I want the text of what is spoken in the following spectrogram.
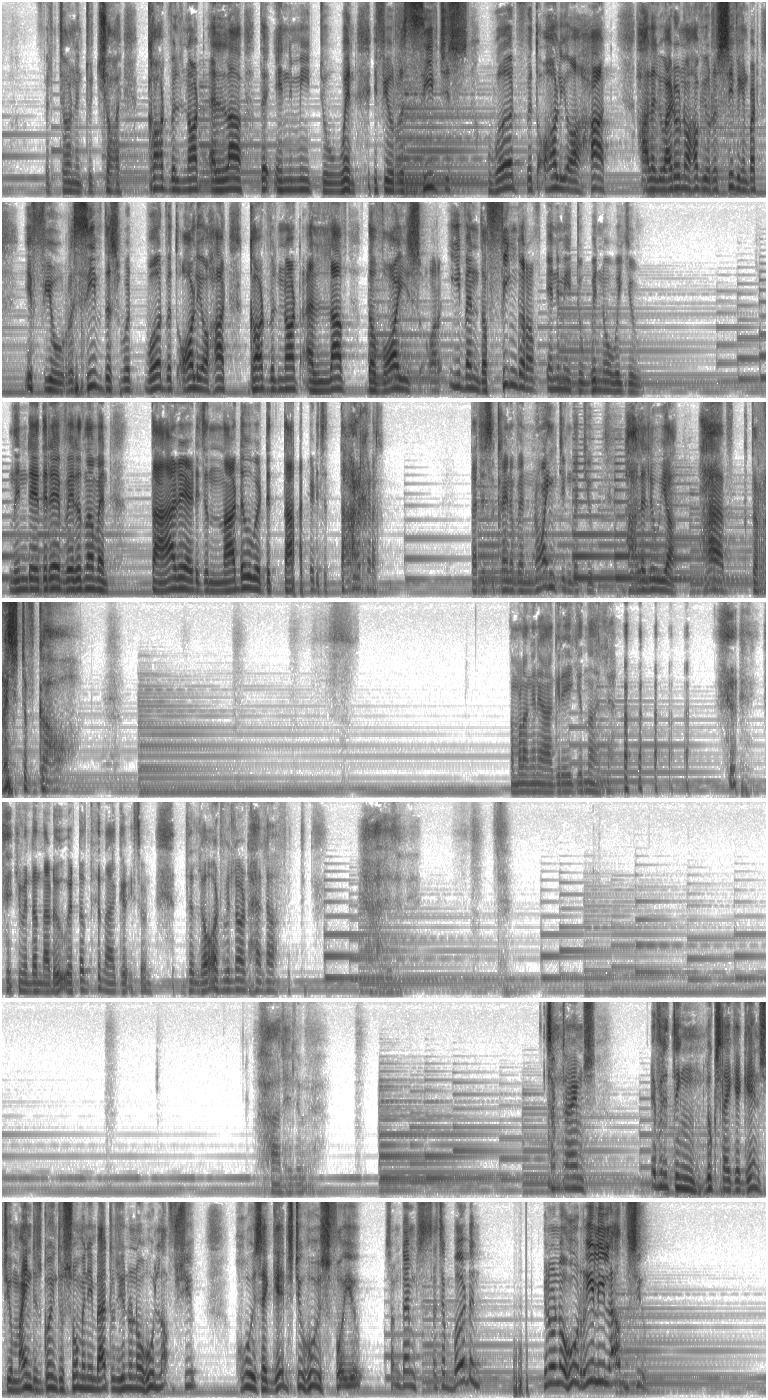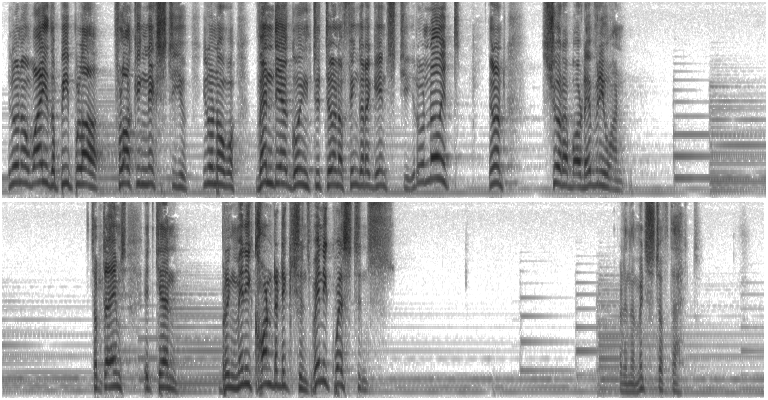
will turn into joy. God will not allow the enemy to win. If you receive His word with all your heart, hallelujah. I don't know how you're receiving it, but if you receive this word word with all your heart, God will not allow the voice or even the finger of enemy to win over you. നിന്റെ എതിരെ വരുന്നവൻ താഴെ അടിച്ച് നടുവ് വെട്ടി താഴെ അടിച്ച് താഴെ കിടക്കും That is the kind of anointing that you, hallelujah, have the rest of God. നമ്മൾ അങ്ങനെ ആഗ്രഹിക്കുന്നതല്ല ഇവന്റെ നടുവ് വെട്ടത്തെ ആഗ്രഹിച്ചുകൊണ്ട് the Lord will not have it Hallelujah. Sometimes everything looks like against you. Mind is going through so many battles. You don't know who loves you, who is against you, who is for you. Sometimes such a burden. You don't know who really loves you. You don't know why the people are flocking next to you. You don't know when they are going to turn a finger against you. You don't know it. You're not sure about everyone. Sometimes it can bring many contradictions, many questions. But in the midst of that,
